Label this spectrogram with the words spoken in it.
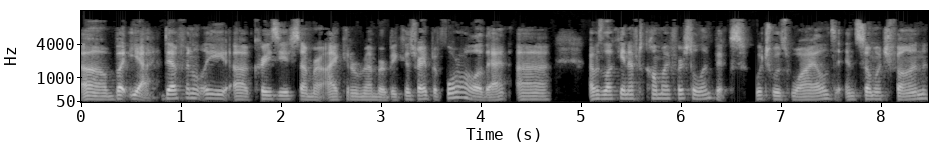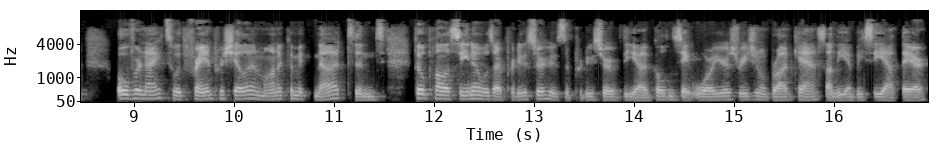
Um, but yeah, definitely craziest summer I can remember because right before all of that, uh, I was lucky enough to call my first Olympics, which was wild and so much fun. Overnights with Fran Fraschilla and Monica McNutt and Phil Polisino was our producer, who's the producer of the uh, Golden State Warriors regional broadcast on the NBC out there.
